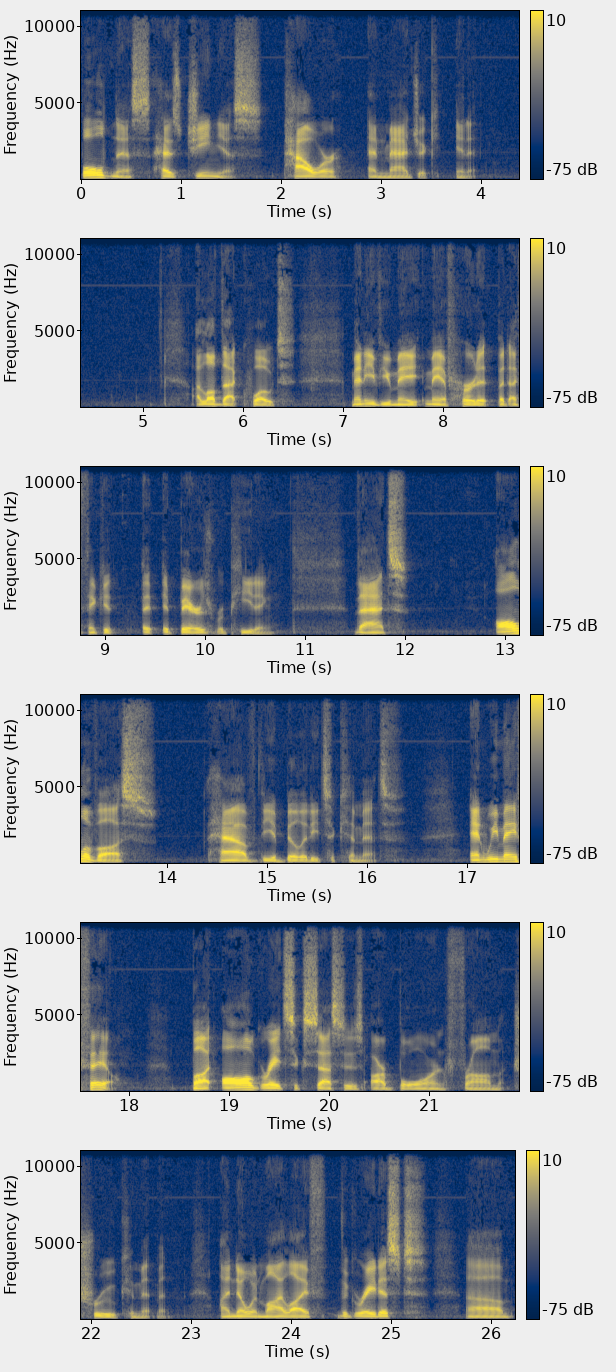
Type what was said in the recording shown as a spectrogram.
boldness has genius, power, and magic in it. I love that quote. Many of you may may have heard it, but I think it, it, it bears repeating that all of us have the ability to commit, and we may fail, but all great successes are born from true commitment. I know in my life the greatest um,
